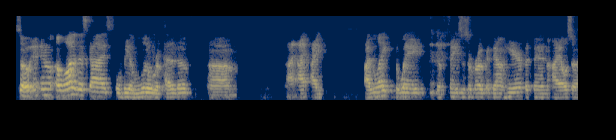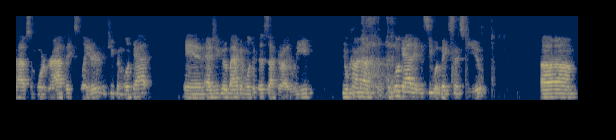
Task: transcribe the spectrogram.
So, and, a lot of this, guys, will be a little repetitive. Um, I, I, I, like the way the phases are broken down here, but then I also have some more graphics later that you can look at. And as you go back and look at this after I leave, you'll kind of look at it and see what makes sense to you. Um,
